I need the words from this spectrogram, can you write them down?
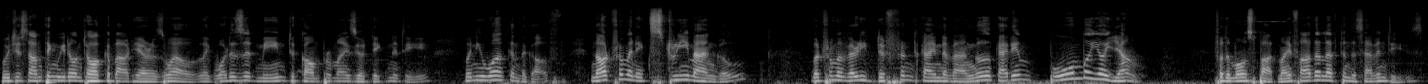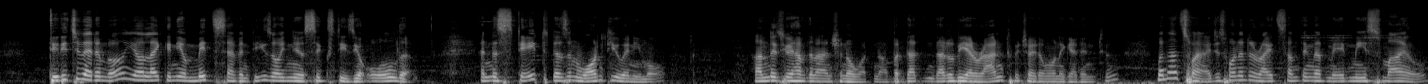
which is something we don't talk about here as well. Like, what does it mean to compromise your dignity when you work in the Gulf? Not from an extreme angle, but from a very different kind of angle. Karim, പോകുമ്പോൾ you're young, for the most part. My father left in the 70s. തിരിച്ചു വരുമ്പോൾ you're like in your mid 70s or in your 60s, you're older. And the state doesn't want you anymore unless you have the mansion or whatnot. But that that'll be a rant which I don't want to get into. But that's why I just wanted to write something that made me smile,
